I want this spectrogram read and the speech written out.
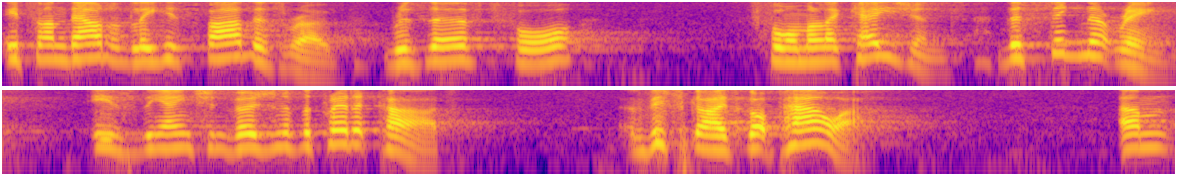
it's undoubtedly his father's robe, reserved for formal occasions. The signet ring is the ancient version of the credit card this guy's got power. Um,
